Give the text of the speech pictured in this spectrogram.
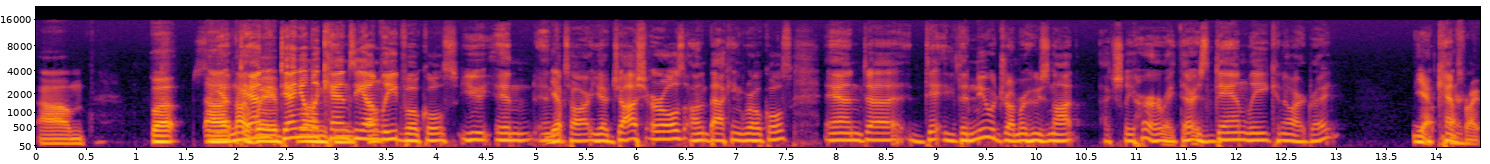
Um, but uh, have no, Dan- Daniel McKenzie on lead vocals, you in, in Yep. guitar. You have Josh Earls on backing vocals, and uh, Da- the newer drummer, who's not actually her right there, is Dan Lee Kennard, right? Yeah, that's right.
